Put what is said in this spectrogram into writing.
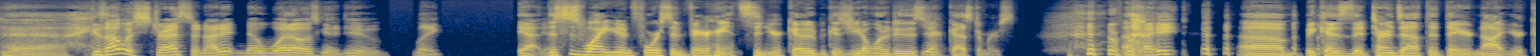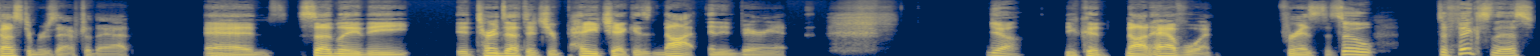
Because I was stressing. I didn't know what I was going to do. Like, yeah, yeah, this is why you enforce invariants in your code because you don't want to do this yeah. to your customers. right. um, because it turns out that they are not your customers after that. And suddenly the, it turns out that your paycheck is not an invariant. Yeah. You could not have one, for instance. So to fix this,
